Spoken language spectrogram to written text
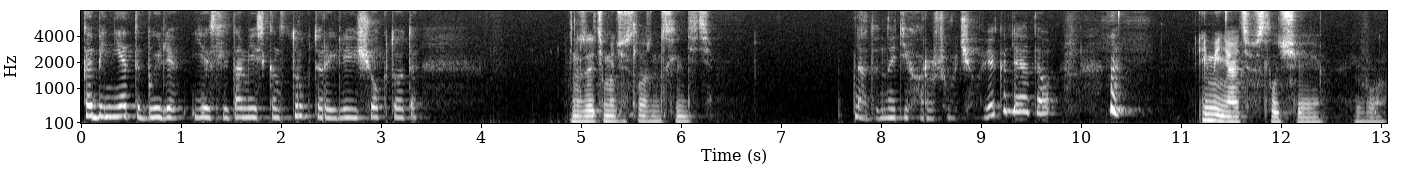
кабинеты были, если там есть конструкторы или еще кто-то. Но за этим очень сложно следить. Надо найти хорошего человека для этого. И менять в случае его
